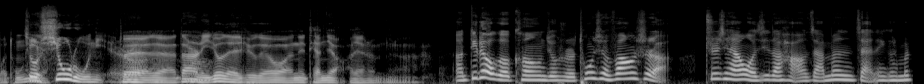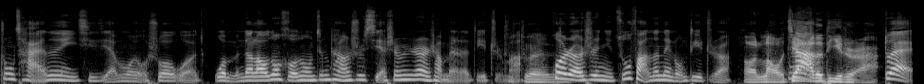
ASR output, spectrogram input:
我同意。就是羞辱你，是吧对对，但是你嗯就得去给我那舔脚去什么的。啊，第六个坑就是通讯方式。之前我记得好像咱们在那个什么仲裁的那一期节目有说过，我们的劳动合同经常是写身份证上面的地址嘛，对，对或者是你租房的那种地址。哦老家的地址，对，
